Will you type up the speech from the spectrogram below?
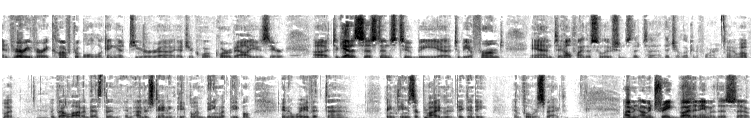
and very very comfortable looking at your uh, at your core, core values here uh, to get assistance to be uh, to be affirmed and to help find the solutions that uh, that you're looking for. Yeah, well put. We've got a lot invested in, in understanding people and being with people in a way that uh, maintains their pride and their dignity and full respect. I'm, I'm intrigued by the name of this uh,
